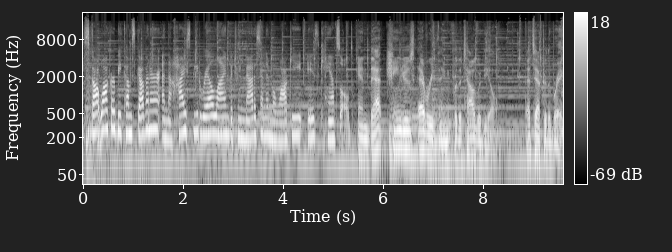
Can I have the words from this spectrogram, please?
Scott Walker becomes governor, and the high speed rail line between Madison and Milwaukee is canceled. And that changes everything for the Talgo deal. That's after the break.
